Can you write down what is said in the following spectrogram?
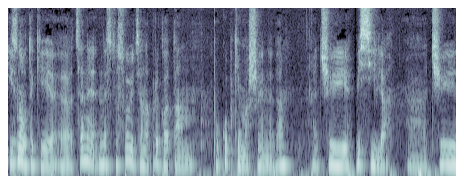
І знов таки, е, це не, не стосується, наприклад, там покупки машини, да, чи весілля. Чи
